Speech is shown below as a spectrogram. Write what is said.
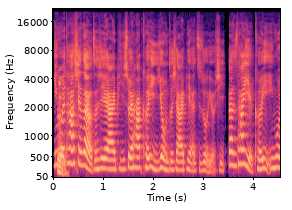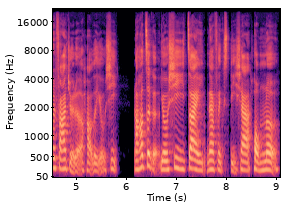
因为他现在有这些 IP，所以他可以用这些 IP 来制作游戏，但是他也可以因为发掘了好的游戏，然后这个游戏在 Netflix 底下红了，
